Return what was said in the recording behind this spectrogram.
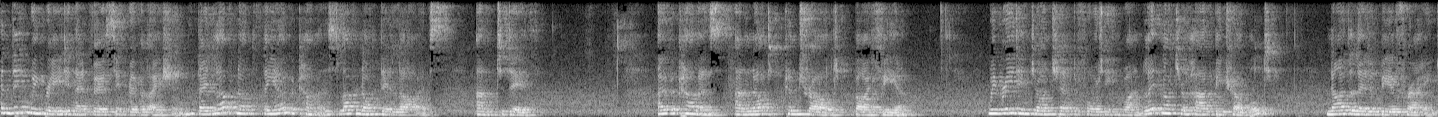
And then we read in that verse in Revelation, they love not, the overcomers love not their lives unto death. Overcomers are not controlled by fear. We read in John chapter 14 1 Let not your heart be troubled, neither let it be afraid.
